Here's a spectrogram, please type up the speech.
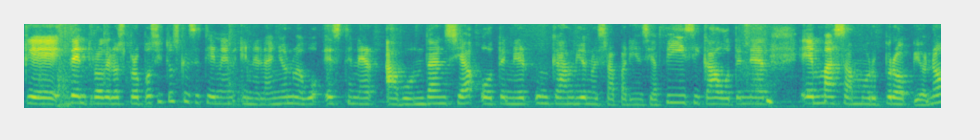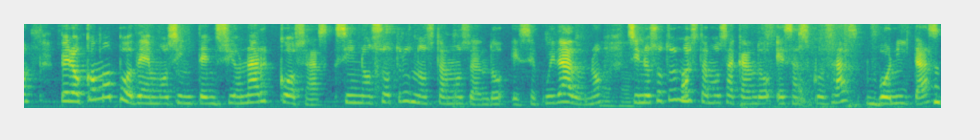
que dentro de los propósitos que se tienen en el año nuevo es tener abundancia o tener un cambio en nuestra apariencia física o tener eh, más amor propio, ¿no? Pero ¿cómo podemos intencionar cosas si nosotros no estamos dando ese cuidado, ¿no? Si nosotros no estamos sacando esas cosas bonitas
